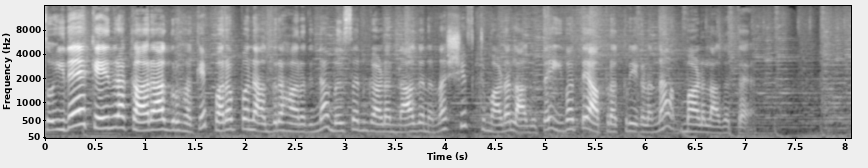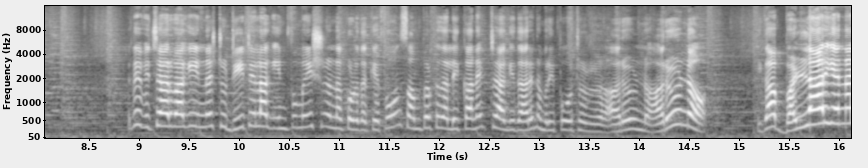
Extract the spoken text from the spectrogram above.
ಸೊ, ಇದೇ ಕೇಂದ್ರ ಕಾರಾಗೃಹಕ್ಕೆ ಪರಪ್ಪನ ಅಗ್ರಹಾರದಿಂದ ವಿಲ್ಸನ್ ಗಾರ್ಡನ್ ನಾಗನನ್ನು ಶಿಫ್ಟ್ ಮಾಡಲಾಗುತ್ತೆ. ಇವತ್ತೇ ಆ ಪ್ರಕ್ರಿಯೆಗಳನ್ನ ಮಾಡಲಾಗುತ್ತೆ. ಇದೇ ವಿಚಾರವಾಗಿ ಇನ್ನಷ್ಟು ಡೀಟೇಲ್ ಆಗಿ ಇನ್ಫಾರ್ಮೇಶನ್ ಅನ್ನು ಕೊಡೋದಕ್ಕೆ ಫೋನ್ ಸಂಪರ್ಕದಲ್ಲಿ ಕನೆಕ್ಟ್ ಆಗಿದ್ದಾರೆ ನಮ್ಮ ರಿಪೋರ್ಟರ್ ಅರುಣ್. ಅರುಣ್, ಈಗ ಬಳ್ಳಾರಿಯನ್ನ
